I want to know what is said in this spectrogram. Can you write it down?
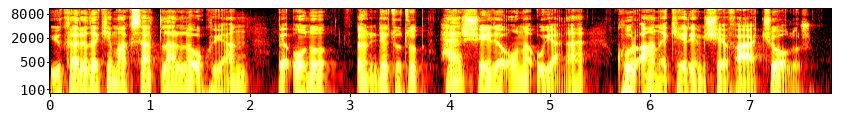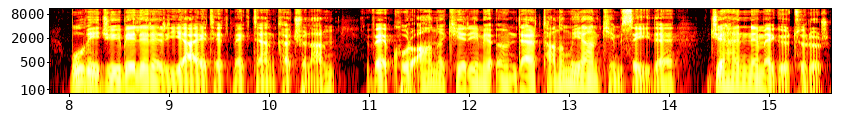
yukarıdaki maksatlarla okuyan ve onu önde tutup her şeyde ona uyana, Kur'an-ı Kerim şefaatçi olur. Bu vecibelere riayet etmekten kaçınan ve Kur'an-ı Kerim'i önder tanımayan kimseyi de cehenneme götürür.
